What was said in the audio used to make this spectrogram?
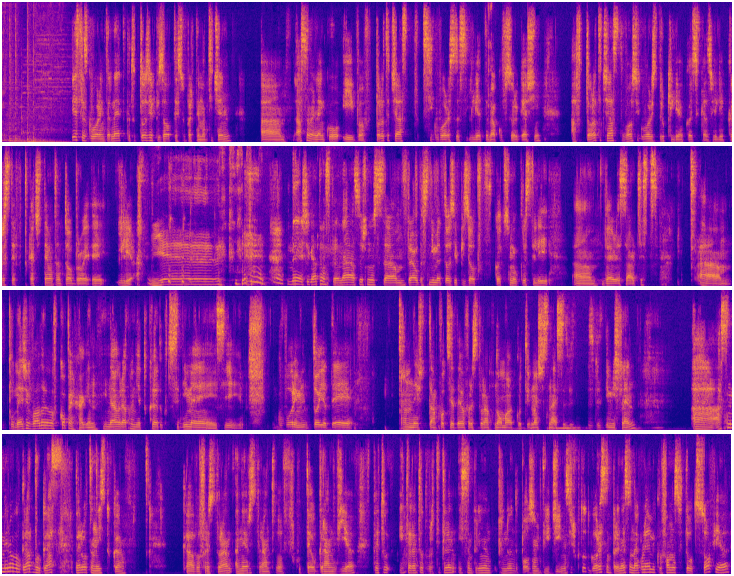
Вие сте с Говори Интернет, като този епизод е супер тематичен. А, аз съм Еленко и в първата част си говоря с Илия Темелков Сургаши, а втората част това си говори с друг Илия, който се казва Илия Кръстев. Така че темата на този брой е Илия. Yeah! Не, шегата на страна. Всъщност трябва да обясним този епизод, който сме окръстили Various Artists. А, понеже Владо е в Копенхаген и най-вероятно ние тук, докато седиме и си говорим, той яде нещо там, каквото си яде в ресторант Нома, който има 16 звезди Мишлен. А, аз се намирам в град Бургас, перлата на изтока, а, в ресторант, а не ресторант, в хотел Гранд Вия, където интернет е отвратителен и съм принуден да ползвам 3G. На всичкото отгоре съм пренесъл най-големия микрофон на света от София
